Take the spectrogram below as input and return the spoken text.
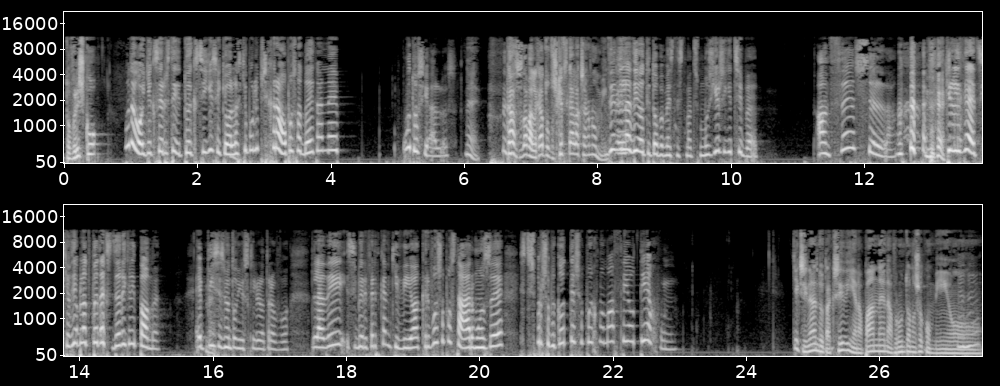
Το βρίσκω. Ούτε εγώ και ξέρεις τι, του εξήγησε κιόλας και πολύ ψυχρά, όπως θα το έκανε ούτως ή άλλως. Ναι. Κάτσε, τα βάλε κάτω, το σκέφτηκα, αλλά γνώμη. Δεν δηλαδή ότι το είπε με συναισθηματισμούς, γύρω και τσίπε. Αν θες, έλα. Ναι. Κυριολεκτικά έτσι. Και αυτή απλά του πέταξε την τζέρα και λέει πάμε. Επίσης ναι. με τον ίδιο σκληρό τρόπο. Δηλαδή συμπεριφέρθηκαν και οι δύο ακριβώς όπως τα άρμοζε στις προσωπικότητες όπου έχουμε μάθει ότι έχουν. Και ξεκινάνε το ταξίδι για να πάνε να βρουν το νοσοκομείο. Mm-hmm.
